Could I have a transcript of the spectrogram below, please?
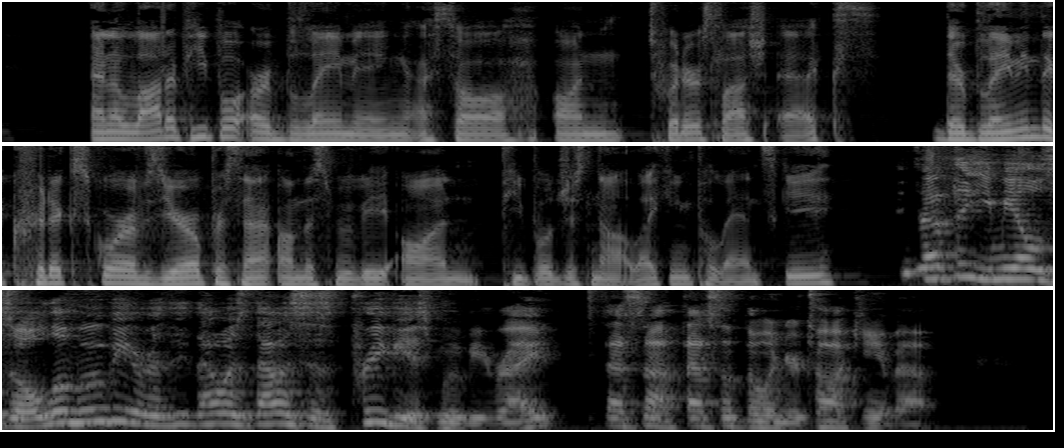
And a lot of people are blaming, I saw on Twitter slash X, they're blaming the critic score of 0% on this movie on people just not liking Polanski. Is that the Emil Zola movie or that was that was his previous movie, right? That's not that's not the one you're talking about.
